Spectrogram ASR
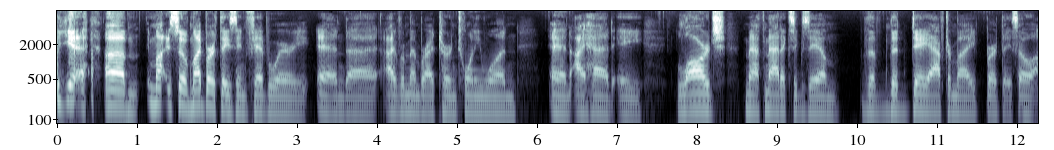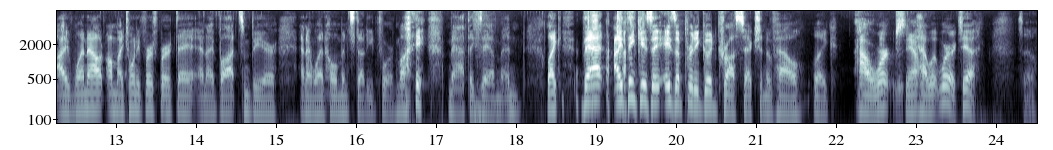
Yeah. Um. My so my birthday's in February, and uh, I remember I turned 21, and I had a large mathematics exam the the day after my birthday. So I went out on my 21st birthday and I bought some beer and I went home and studied for my math exam. And like that, I think is a is a pretty good cross section of how like How it works, yeah. how it works. Yeah. So.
